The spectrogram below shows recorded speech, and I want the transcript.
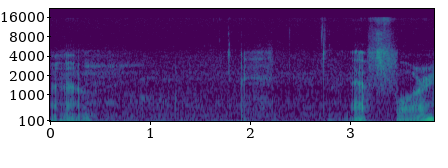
Um, f4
